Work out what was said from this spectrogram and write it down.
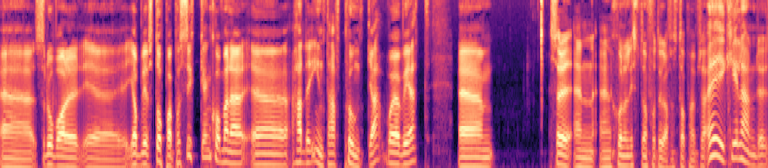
eh, Så då var det, eh, jag blev stoppad på cykeln, kommer där, eh, hade inte haft punka vad jag vet eh, så är det en, en journalist och en fotograf som stoppar mig och säger Hej killen, du,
